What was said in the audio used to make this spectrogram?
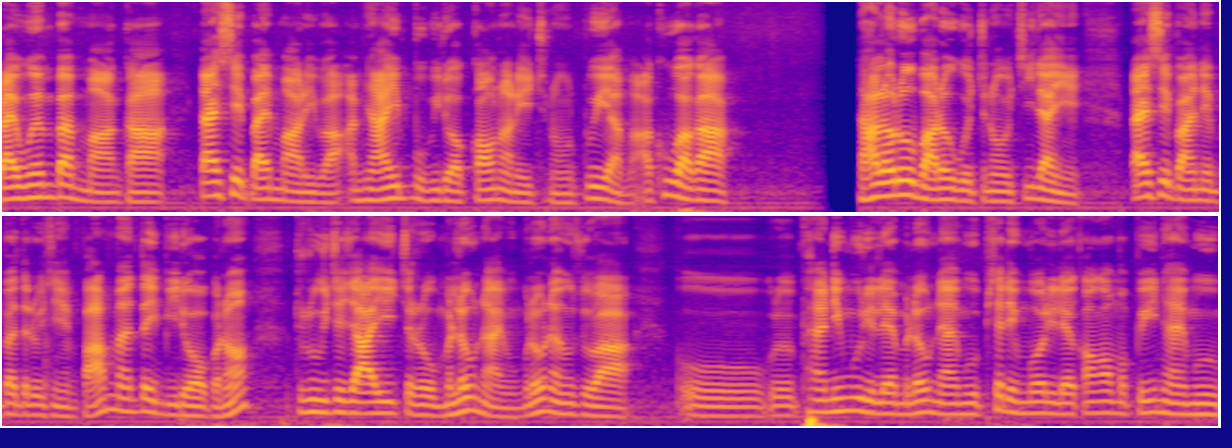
right wing back မှာက တိုက်စစ်ပိုင်းမှာတွေပါအများကြီးပူပြီးတော့ကောင်းတာတွေကျွန်တော်တွေ့ရမှာအခုကဒါလောတို့ဘာတို့ကိုကျွန်တော်ကြည့်လိုက်ရင်တိုက်စစ်ပိုင်းနဲ့ပတ်သက်လို့ရှိရင်ဘာမှတိတ်ပြီးတော့ဗောနော်တူတူကြကြကြီးကျွန်တော်မလုံနိုင်ဘူးမလုံနိုင်ဘူးဆိုတာဟိုဖန်တီးမှုတွေလည်းမလုံနိုင်ဘူးဖြတ်တင်မှုတွေလည်းကောင်းကောင်းမပေးနိုင်ဘူး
